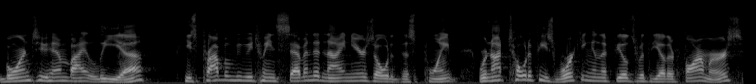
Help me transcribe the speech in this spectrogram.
born to him by Leah. He's probably between seven to nine years old at this point. We're not told if he's working in the fields with the other farmers,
